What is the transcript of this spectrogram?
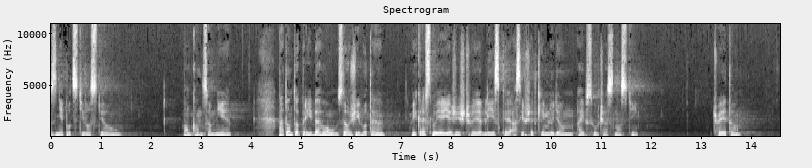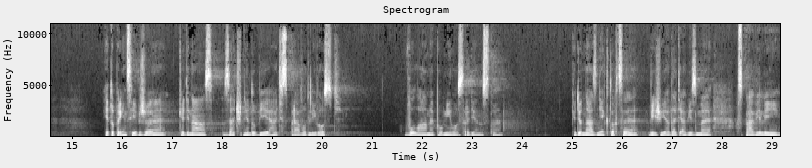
s nepoctivosťou? Vonkoncom nie. Na tomto príbehu zo života vykresluje Ježiš, čo je blízke asi všetkým ľuďom aj v súčasnosti. Čo je to? Je to princíp, že keď nás začne dobiehať spravodlivosť, voláme po milosrdenstve. Keď od nás niekto chce vyžiadať, aby sme spravili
